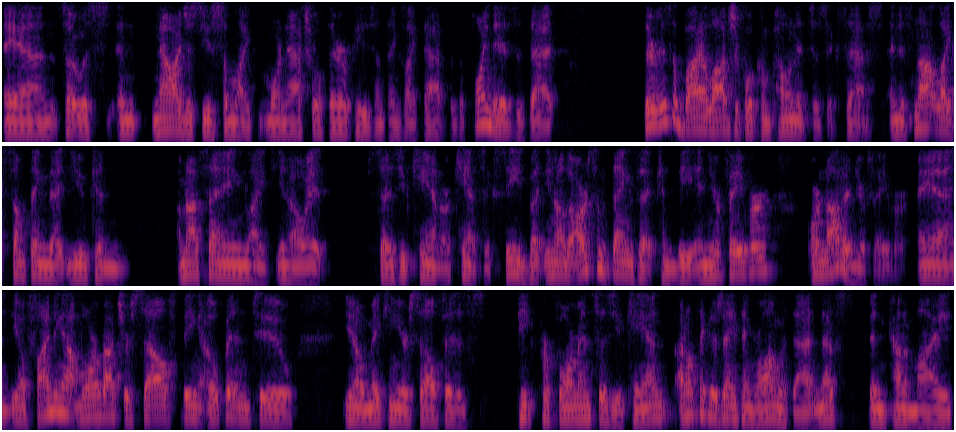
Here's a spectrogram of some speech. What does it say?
And so it was, and now I just use some like more natural therapies and things like that. But the point is, is that there is a biological component to success. And it's not like something that you can, I'm not saying like, you know, it says you can't or can't succeed, but you know, there are some things that can be in your favor or not in your favor. And, you know, finding out more about yourself, being open to, you know making yourself as peak performance as you can i don't think there's anything wrong with that and that's been kind of my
